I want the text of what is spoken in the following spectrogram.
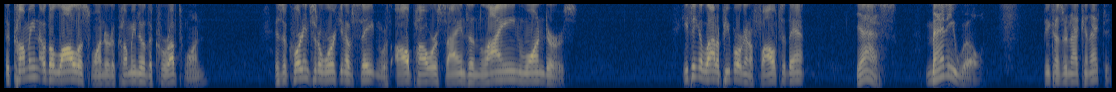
The coming of the lawless one, or the coming of the corrupt one, is according to the working of Satan with all power, signs, and lying wonders. You think a lot of people are going to fall to that? Yes. Many will because they're not connected.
